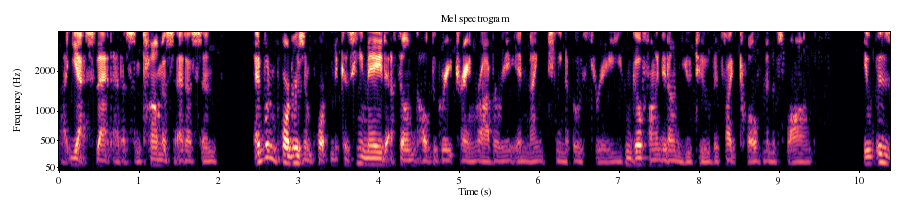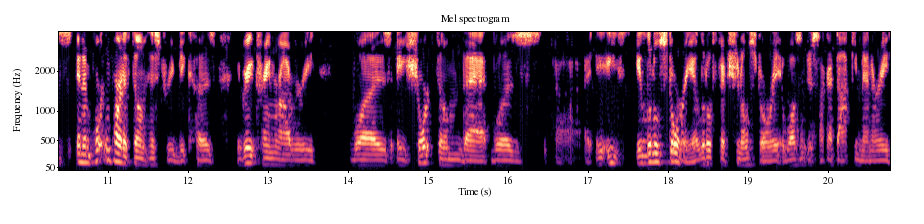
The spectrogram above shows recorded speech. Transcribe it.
Uh, yes, that Edison, Thomas Edison. Edwin Porter is important because he made a film called The Great Train Robbery in 1903. You can go find it on YouTube. It's like 12 minutes long. It was an important part of film history because The Great Train Robbery was a short film that was uh, a, a, little story, a little fictional story. It wasn't just like a documentary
